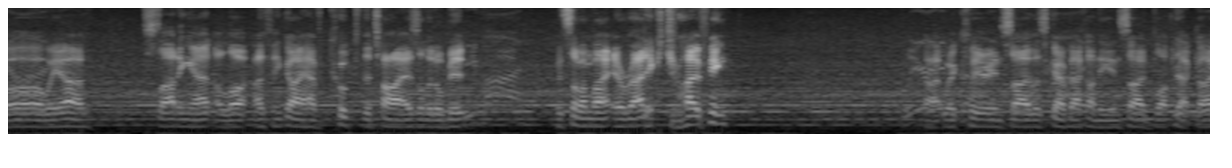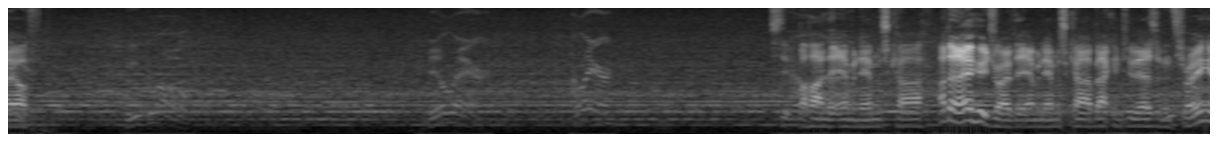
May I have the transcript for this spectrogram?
Oh, we are sliding out a lot. I think I have cooked the tyres a little bit with some of my erratic driving. Clear Alright, we're clear inside. Let's go back on the inside, block that guy off. Behind the M&M's car. I don't know who drove the M&M's car back in 2003.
